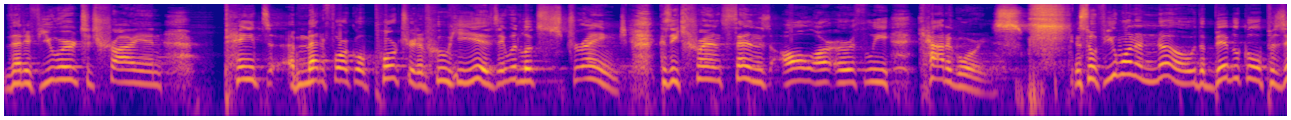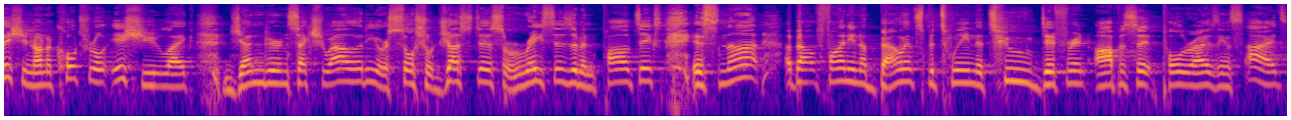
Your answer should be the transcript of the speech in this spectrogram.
That if you were to try and paint a metaphorical portrait of who he is, it would look strange because he transcends all our earthly categories. And so, if you want to know the biblical position on a cultural issue like gender and sexuality, or social justice, or racism and politics, it's not about finding a balance between the two different opposite polarizing sides.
